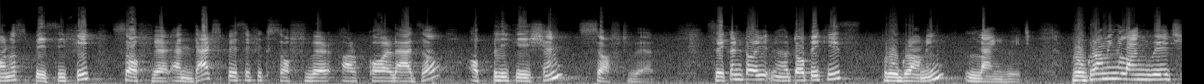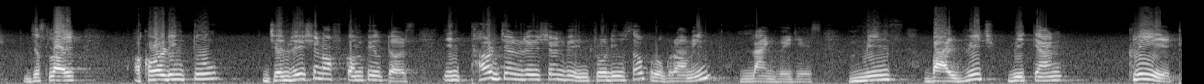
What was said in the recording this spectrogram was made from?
on a specific software and that specific software are called as a application software. Second to uh, topic is programming language. Programming language just like according to generation of computers in third generation we introduce a programming languages means by which we can create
